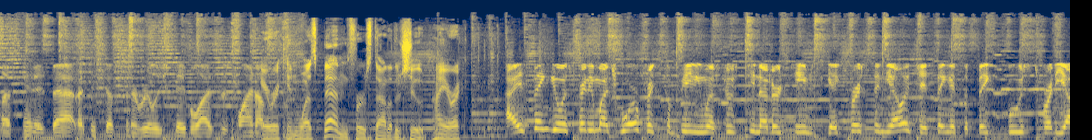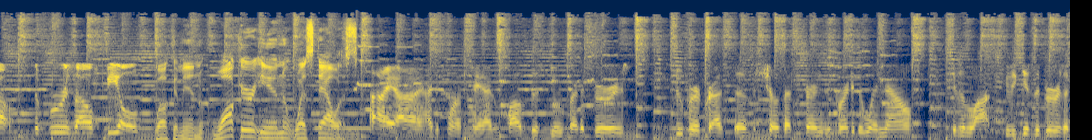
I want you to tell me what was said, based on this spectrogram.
left-handed bat. I think that's going to really stabilize this lineup. Eric in West Bend, first out of the chute. Hi, Eric. I think it was pretty much worth it competing with 15 other teams to get Christian Yelich. I think it's a big boost for the out, the Brewers outfield. Welcome in Walker in West Allis. Hi, uh, I just want to say I love this move by the Brewers. Super aggressive. It shows that Stearns is ready to win now. Gives a lot. It gives the Brewers a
